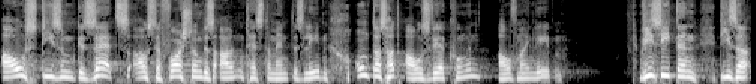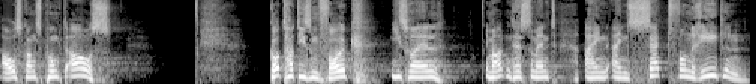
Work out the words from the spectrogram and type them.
aus diesem Gesetz, aus der Vorstellung des Alten Testamentes leben. Und das hat Auswirkungen auf mein Leben. Wie sieht denn dieser Ausgangspunkt aus? Gott hat diesem Volk Israel im Alten Testament ein, ein Set von Regeln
